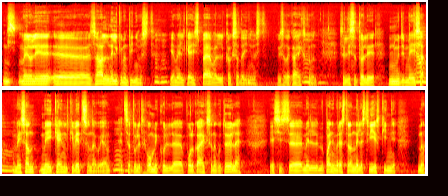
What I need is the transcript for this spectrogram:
mis? meil oli äh, saal nelikümmend inimest mm -hmm. ja meil käis päeval kakssada inimest või sada kaheksakümmend mm. -hmm. see lihtsalt oli niimoodi, me ei saa, me ei saanud, me ei käinudki vetsu nagu jah mm, -hmm. et sa tulid hommikul äh, pool kaheksa nagu tööle. ja siis äh, meil, me panime restoran neljast viiest kinni. noh,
